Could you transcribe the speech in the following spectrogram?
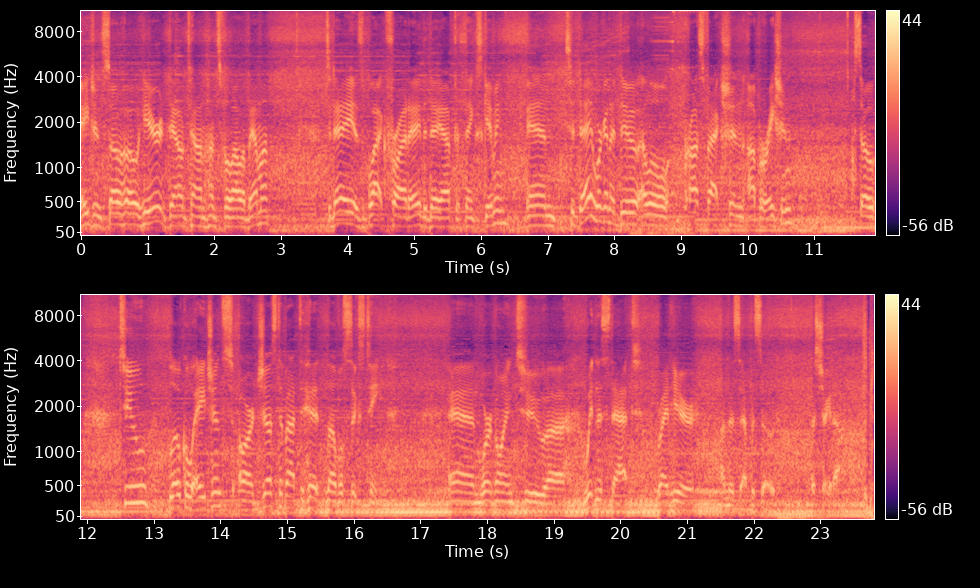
Agent Soho here in downtown Huntsville, Alabama. Today is Black Friday, the day after Thanksgiving, and today we're going to do a little cross faction operation. So, two local agents are just about to hit level 16, and we're going to uh, witness that right here on this episode. Let's check it out.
